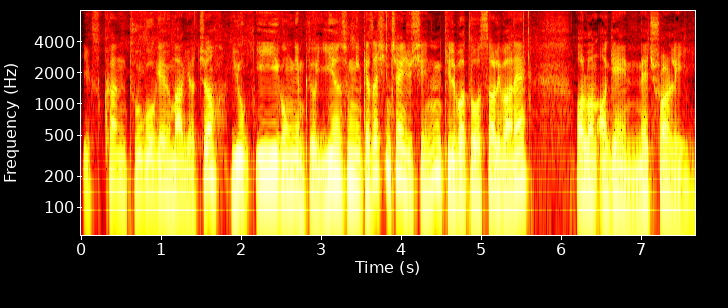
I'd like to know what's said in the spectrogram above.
익숙한 두 곡의 음악이었죠. 6220님 그리고 이현숙님께서 신청해 주신 길버트 오설리반의 Alone Again, Naturally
